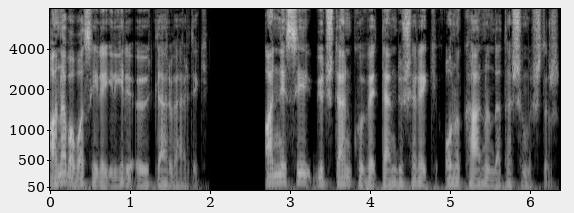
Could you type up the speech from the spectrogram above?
ana babasıyla ilgili öğütler verdik. Annesi güçten kuvvetten düşerek onu karnında taşımıştır.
